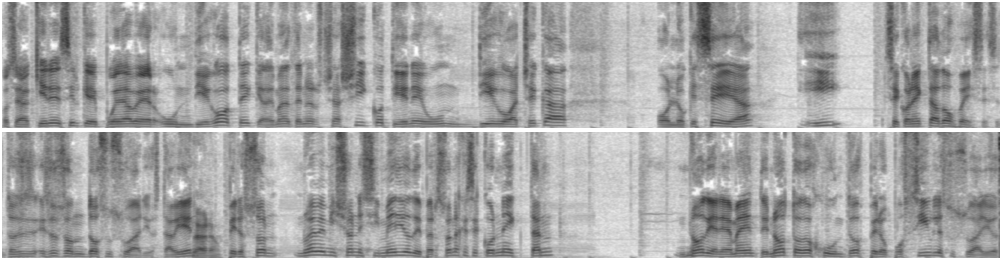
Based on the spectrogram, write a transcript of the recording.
O sea, quiere decir que puede haber un Diegote, que además de tener Yashiko, tiene un Diego HK o lo que sea, y se conecta dos veces. Entonces, esos son dos usuarios, ¿está bien? Claro. Pero son 9 millones y medio de personas que se conectan, no diariamente, no todos juntos, pero posibles usuarios.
